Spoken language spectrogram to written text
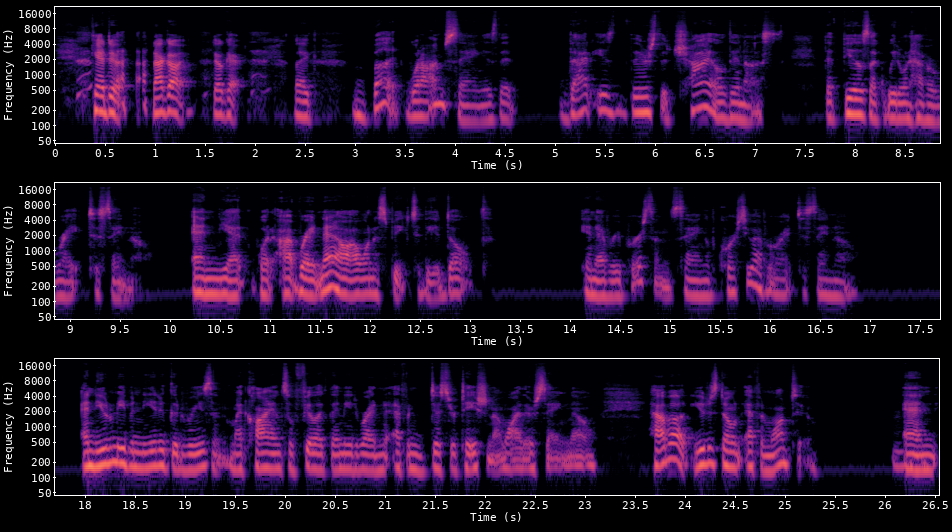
Can't do it. Not going. Don't care. Like, but what I'm saying is that that is, there's the child in us that feels like we don't have a right to say no. And yet, what I, right now, I want to speak to the adult in every person saying, Of course, you have a right to say no. And you don't even need a good reason. My clients will feel like they need to write an effing dissertation on why they're saying no. How about you just don't effing want to? Mhm. And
